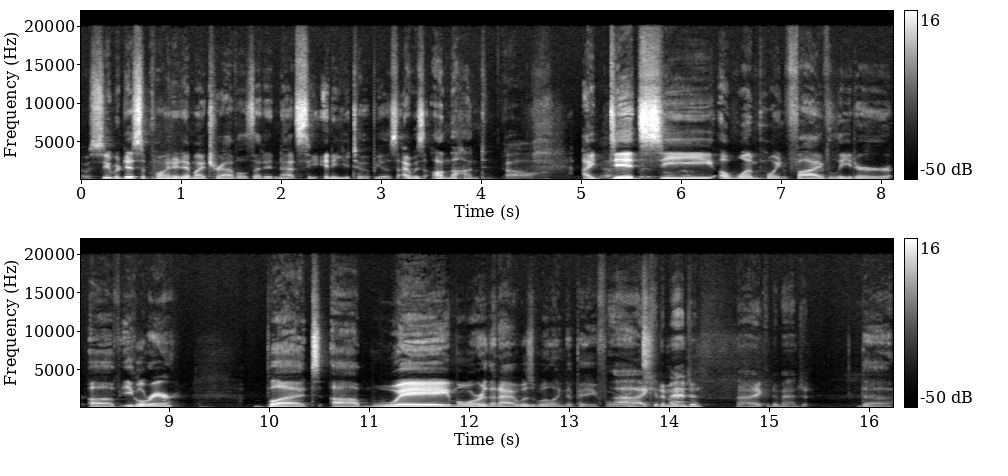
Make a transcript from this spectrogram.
I was super disappointed in my travels. I did not see any Utopias. I was on the hunt. Oh, I did see a 1.5 liter of Eagle Rare, but um, way more than I was willing to pay for I it. can imagine. I can imagine. The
